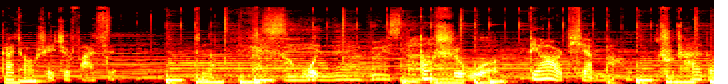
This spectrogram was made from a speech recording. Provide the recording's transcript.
该找谁去发泄。真的，我当时我第二天吧，出差的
